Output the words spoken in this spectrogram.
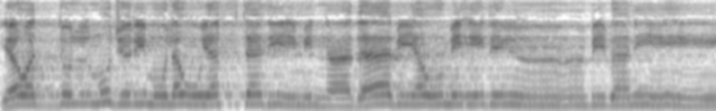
يود المجرم لو يفتدي من عذاب يومئذ ببنيه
